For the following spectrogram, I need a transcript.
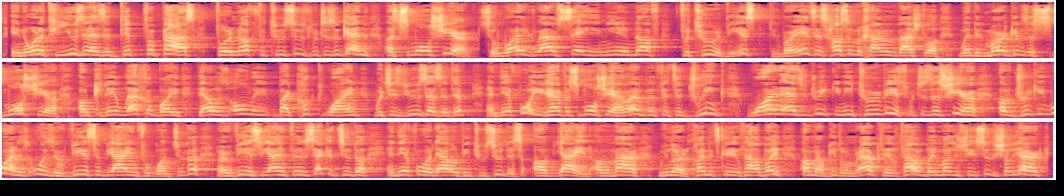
in order to use it as a dip for pass for enough for two suits, which is again a small share. So why did Rav say you need enough for two revias? The Gemara answers Hasan Vashla. When the Gemara gives a small share of Kedei Lechaboy, that was only by cooked wine, which is used as a dip, and therefore you have a small share. However, if it's a drink, wine as a drink, you need two revias, which is a share of drinking wine. There's always a revias of yain for one suda, a revias of yain for the second suda, and therefore that would be two sudas of yain. Amar, we learn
